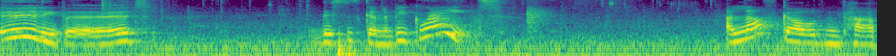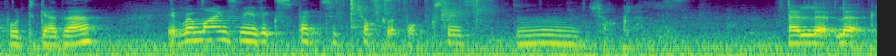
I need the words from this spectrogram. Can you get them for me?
early bird, this is going to be great. I love gold and purple together. It reminds me of expensive chocolate boxes. Mmm, chocolates. Oh, look, look.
